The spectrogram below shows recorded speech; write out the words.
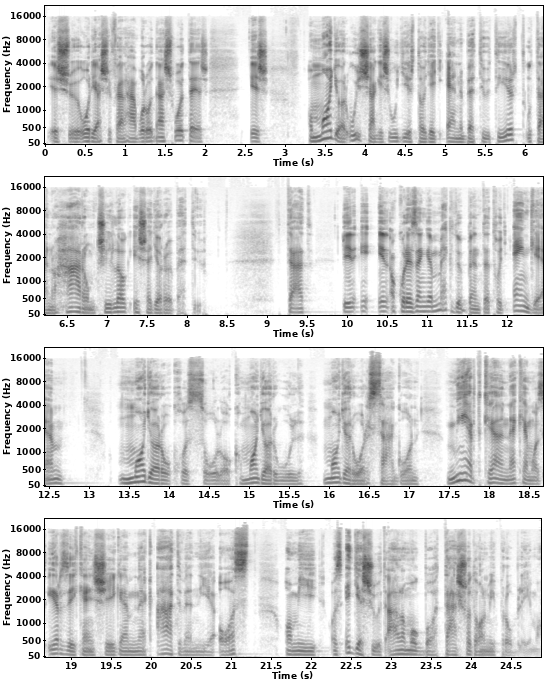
és óriási felháborodás volt, teljes, és a magyar újság is úgy írta, hogy egy N betűt írt, utána három csillag és egy aröbetű. Tehát én, én, én akkor ez engem megdöbbentett, hogy engem magyarokhoz szólok, magyarul, Magyarországon, miért kell nekem az érzékenységemnek átvennie azt, ami az Egyesült Államokban a társadalmi probléma?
